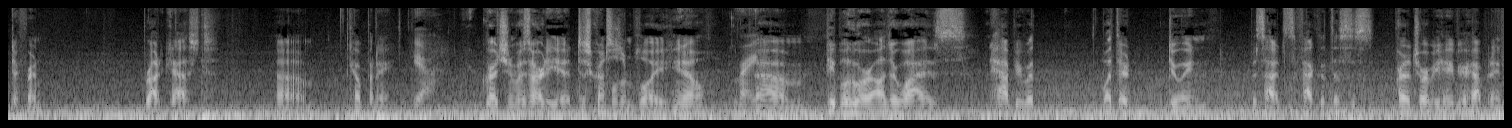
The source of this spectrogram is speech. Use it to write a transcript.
different broadcast um, company. Yeah. Gretchen was already a disgruntled employee, you know. Right. Um, people who are otherwise happy with what they're doing, besides the fact that this is predatory behavior happening,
